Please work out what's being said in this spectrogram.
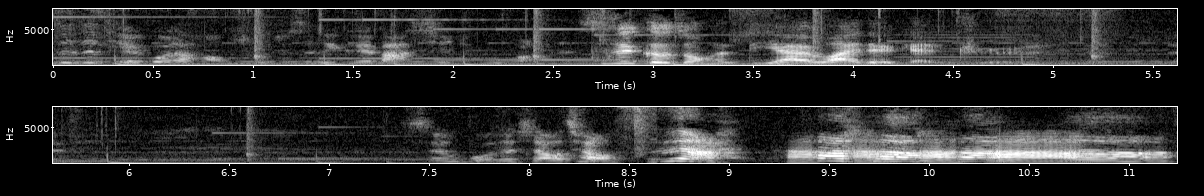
这是铁柜的好处，就是你可以把线全部绑在上。就是各种很 DIY 的感觉，生活的小巧思啊！哈哈哈哈哈哈！哈！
